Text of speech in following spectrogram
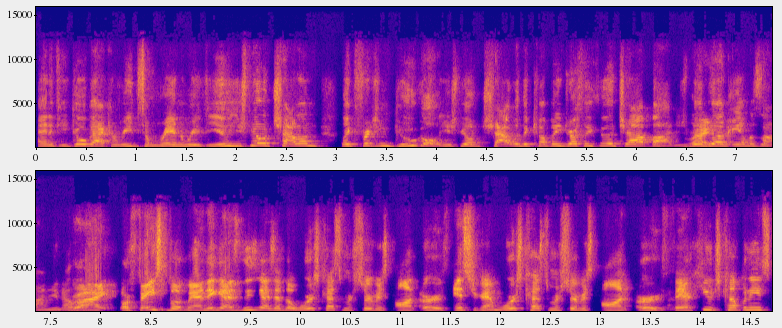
And if you go back and read some random review, you should be able to chat on like freaking Google. You should be able to chat with the company directly through the chat bot. You should be able to do it on Amazon, you know? Right. Or Facebook, man. They guys, these guys have the worst customer service on earth. Instagram, worst customer service on earth. They're huge companies.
